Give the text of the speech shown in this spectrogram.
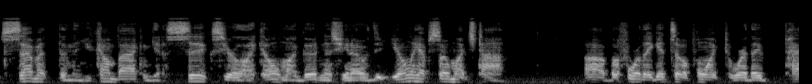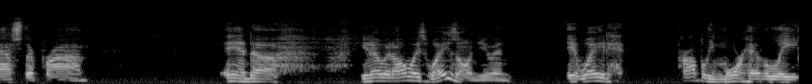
seventh and then you come back and get a six, you're like, oh my goodness, you know, you only have so much time uh, before they get to a point to where they pass their prime. And, uh, you know, it always weighs on you. And it weighed probably more heavily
